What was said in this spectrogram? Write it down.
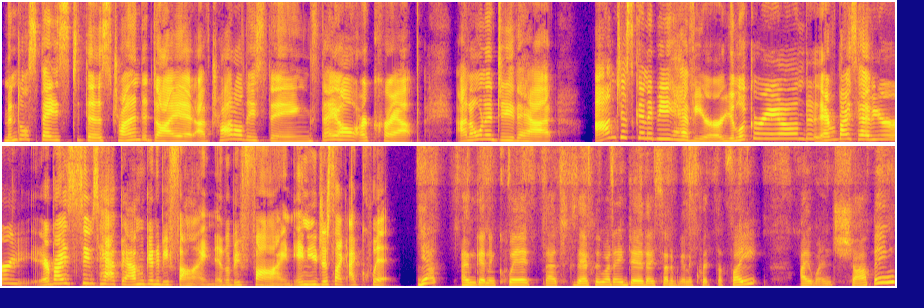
mental space to this, trying to diet. I've tried all these things. They all are crap. I don't want to do that. I'm just going to be heavier. You look around, everybody's heavier. Everybody seems happy. I'm going to be fine. It'll be fine. And you're just like, I quit. Yep, I'm going to quit. That's exactly what I did. I said, I'm going to quit the fight. I went shopping.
